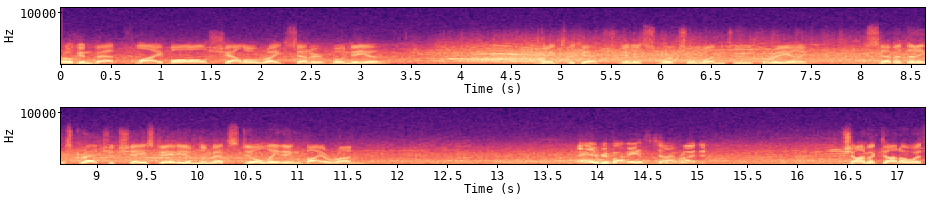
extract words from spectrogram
Brogan bat fly ball, shallow right center. Bonilla makes the catch. Innis works a one, two, three inning. Seventh inning stretch at Shea Stadium. The Mets still leading by a run. Hey, everybody, it's time right now. Sean McDonough with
